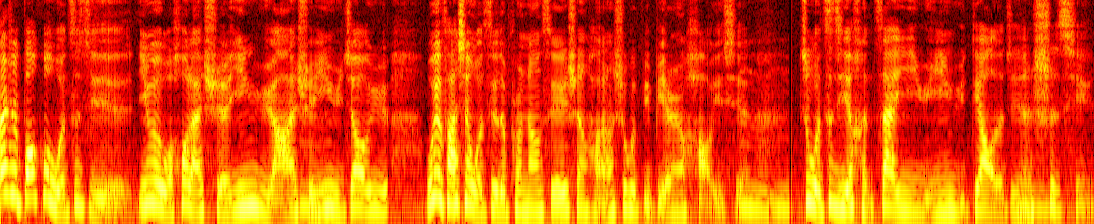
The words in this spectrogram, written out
但是包括我自己，因为我后来学英语啊，学英语教育，我也发现我自己的 pronunciation 好像是会比别人好一些。嗯就我自己也很在意语音语调的这件事情，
